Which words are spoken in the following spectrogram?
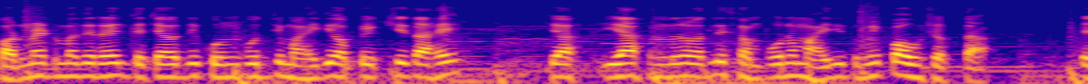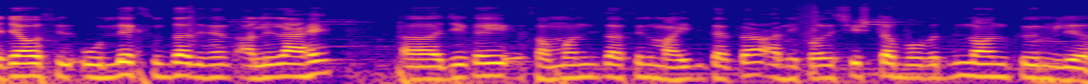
फॉर्मॅटमध्ये राहील? त्याच्यावरती कोणकोणती माहिती अपेक्षित आहे? या या संदर्भातली संपूर्ण माहिती तुम्ही पाहू शकता. त्याच्यावर उल्लेखसुद्धा देण्यात आलेला आहे. जे काही संबंधित असेल माहिती त्याचा आणि परिशिष्टबद्दल नॉन क्रिमिनल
